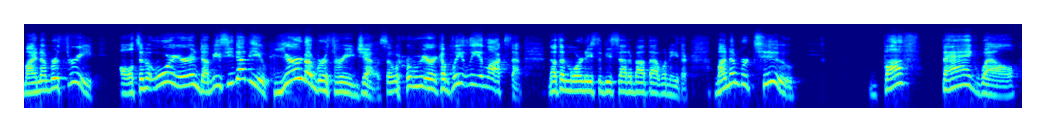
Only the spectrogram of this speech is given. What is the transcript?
My number three, Ultimate Warrior in WCW. Your number three, Joe. So we're, we're completely in lockstep. Nothing more needs to be said about that one either. My number two, Buff Bagwell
